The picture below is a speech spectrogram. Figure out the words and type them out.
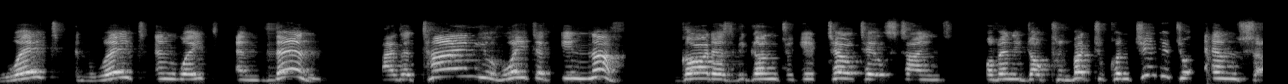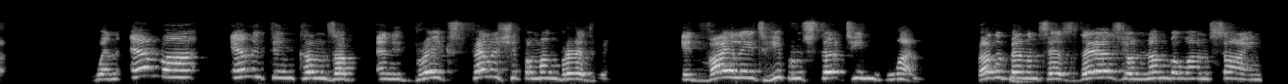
wait and wait and wait. And then by the time you've waited enough, God has begun to give telltale signs of any doctrine. But to continue to answer, whenever anything comes up and it breaks fellowship among brethren, it violates Hebrews 13 1. Brother hmm. Branham says, There's your number one sign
